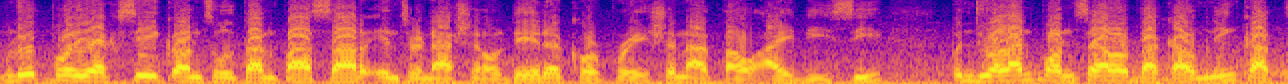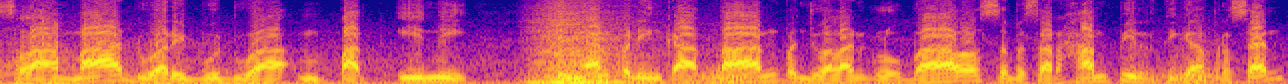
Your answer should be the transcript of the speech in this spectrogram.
Menurut proyeksi konsultan pasar International Data Corporation atau IDC, penjualan ponsel bakal meningkat selama 2024 ini dengan peningkatan penjualan global sebesar hampir 3 persen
